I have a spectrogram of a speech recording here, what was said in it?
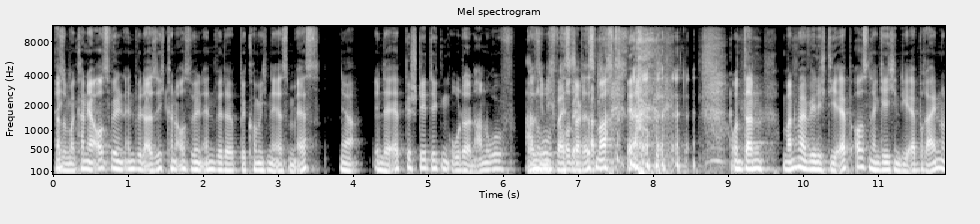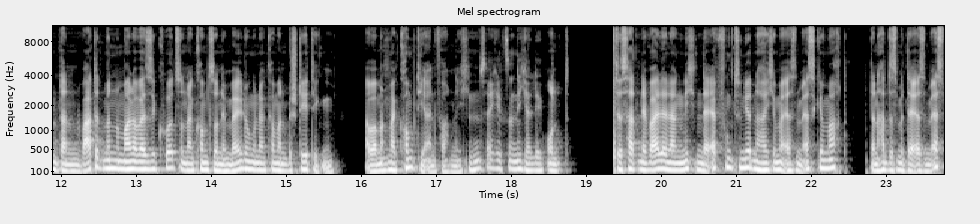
Also man kann ja auswählen, entweder, also ich kann auswählen, entweder bekomme ich eine SMS ja. in der App bestätigen oder einen Anruf, weil ich Anruf, nicht weiß, wer das Quatsch. macht. und dann, manchmal wähle ich die App aus und dann gehe ich in die App rein und dann wartet man normalerweise kurz und dann kommt so eine Meldung und dann kann man bestätigen. Aber manchmal kommt die einfach nicht. Mhm, Das habe ich jetzt noch nicht erlebt. Und das hat eine Weile lang nicht in der App funktioniert, dann habe ich immer SMS gemacht. Dann hat es mit der SMS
